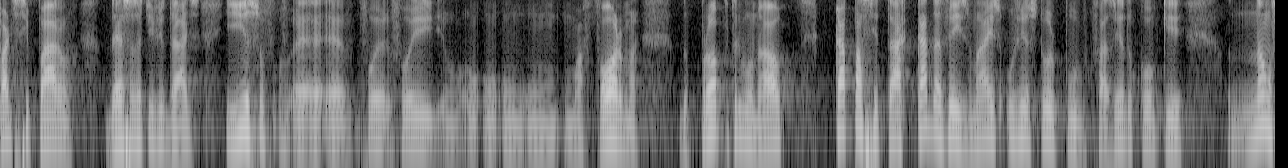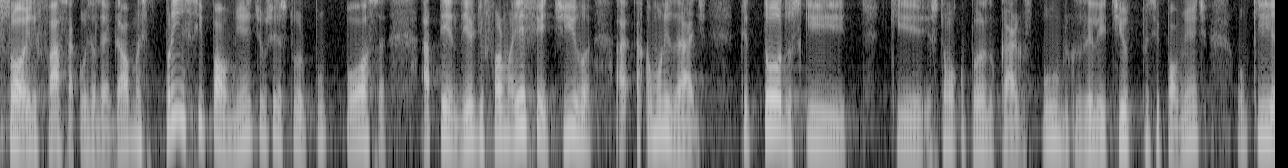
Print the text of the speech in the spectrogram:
participaram dessas atividades. E isso é, é, foi, foi um, um, uma forma do próprio tribunal capacitar cada vez mais o gestor público, fazendo com que não só ele faça a coisa legal, mas principalmente o gestor público possa atender de forma efetiva a, a comunidade. Porque todos que, que estão ocupando cargos públicos, eletivos principalmente, o que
